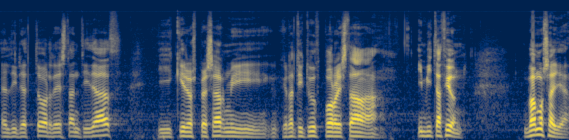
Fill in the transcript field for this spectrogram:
el director de esta entidad, y quiero expresar mi gratitud por esta invitación. Vamos allá.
